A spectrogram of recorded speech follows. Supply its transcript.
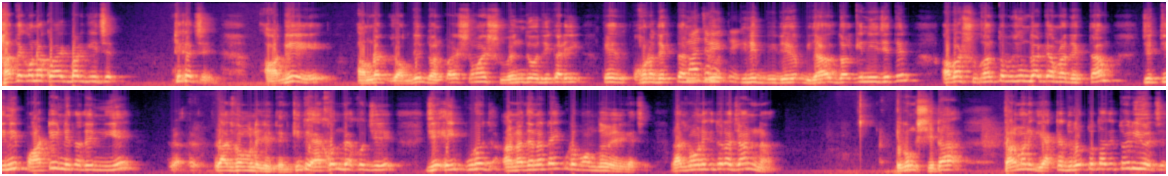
হাতে গোনা কয়েকবার গিয়েছেন। ঠিক আছে? আগে আমরা জগদীপ ধনকরের সময় শুভেন্দু অধিকারীকে কখনো দেখতাম তিনি বিধে- বিধায়ক দলকে নিয়ে যেতেন। আবার সুকান্ত মজুমদারকে আমরা দেখতাম যে তিনি পার্টির নেতাদের নিয়ে রাজভবনে যেতেন। কিন্তু এখন দেখো যে যে এই পুরো আনাজানাটাই পুরো বন্ধ হয়ে গেছে। রাজভবনে কিন্তু ওরা যান না। এবং সেটা, তার মানে কি? একটা দূরত্ব তাদের তৈরি হয়েছে।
